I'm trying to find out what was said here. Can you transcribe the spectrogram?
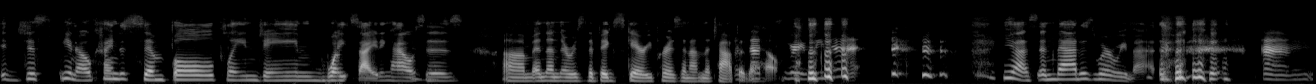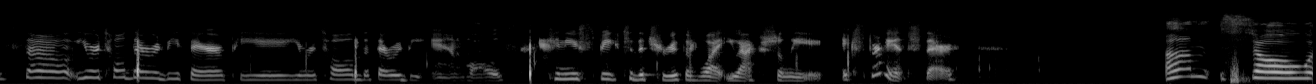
It just you know kind of simple plain jane white siding houses um, and then there was the big scary prison on the top of the hill. where we met. yes and that is where we met Um, so you were told there would be therapy. You were told that there would be animals. Can you speak to the truth of what you actually experienced there? Um, so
